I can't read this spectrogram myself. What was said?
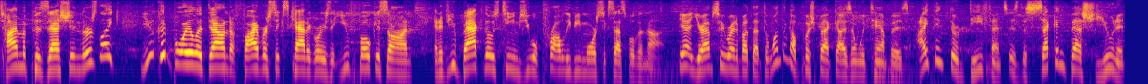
time of possession, there's like you could boil it down to five or six categories that you focus on, and if you back those teams, you will probably be more successful than not. Yeah, you're absolutely right about that. The one thing I'll push back guys on with Tampa is I think their defense is the second best unit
